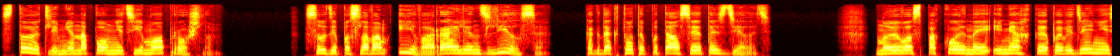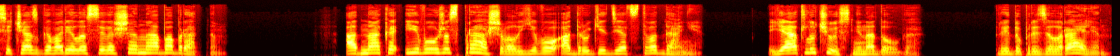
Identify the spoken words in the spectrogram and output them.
Стоит ли мне напомнить ему о прошлом? Судя по словам Ива, Райлен злился, когда кто-то пытался это сделать но его спокойное и мягкое поведение сейчас говорило совершенно об обратном. Однако Ива уже спрашивал его о друге детства Дани. «Я отлучусь ненадолго», — предупредил Райлен,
